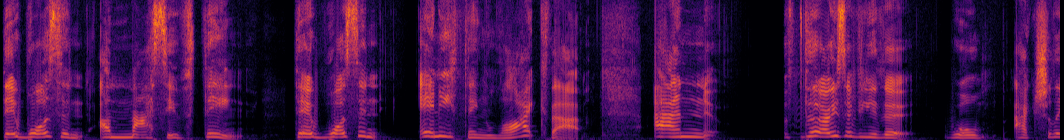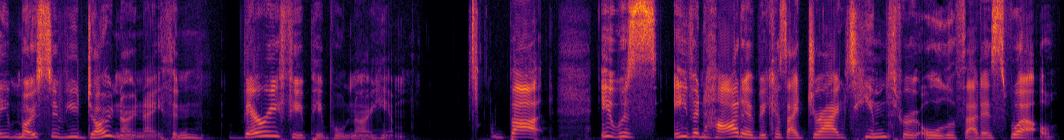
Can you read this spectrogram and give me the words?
there wasn't a massive thing. There wasn't anything like that. And those of you that, well, actually, most of you don't know Nathan. Very few people know him. But it was even harder because I dragged him through all of that as well.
